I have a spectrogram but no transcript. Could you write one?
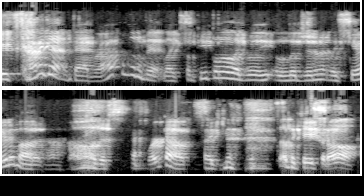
it's kind of gotten bad rap a little bit. Like some people are like really legitimately scared about it. Like, oh, this workout. It's like it's not the case at all.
